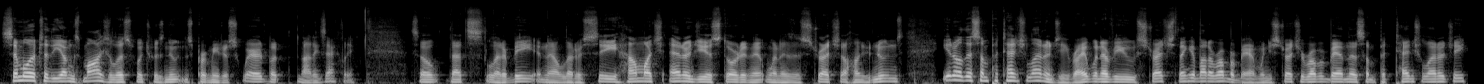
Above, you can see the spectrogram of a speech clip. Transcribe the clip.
Similar to the Young's modulus, which was newtons per meter squared, but not exactly. So that's letter B. And now letter C. How much energy is stored in it when it is stretched 100 newtons? You know, there's some potential energy, right? Whenever you stretch, think about a rubber band. When you stretch a rubber band, there's some potential energy,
